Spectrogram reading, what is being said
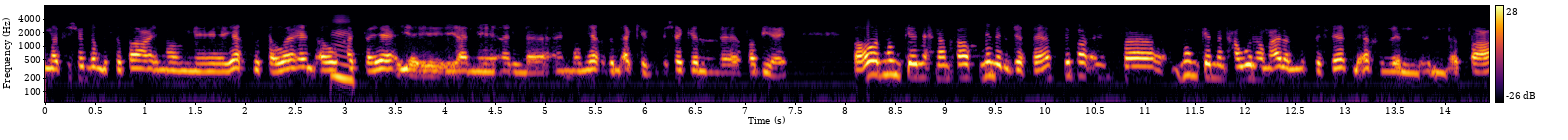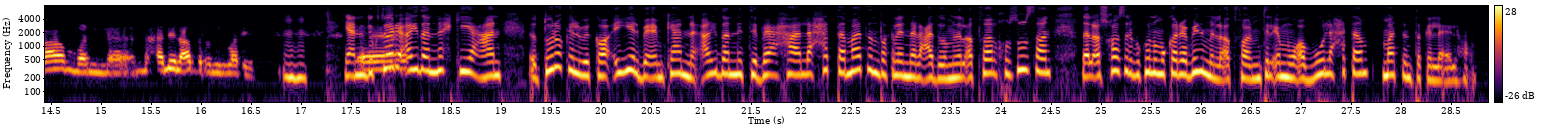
ما فيش عندهم استطاعة إنهم ياخذوا سوائل أو م. حتى يعني إنهم ياخذوا الأكل بشكل طبيعي. فهون ممكن إحنا نخاف من الجفاف فممكن نحولهم على المستشفيات لأخذ الطعام والمحاليل عبر الوريد. يعني دكتور أيضا نحكي عن الطرق الوقائية اللي بامكاننا أيضا نتبعها لحتى ما تنتقل لنا العدوى من الأطفال خصوصا للأشخاص اللي بيكونوا مقربين من الأطفال مثل ام وأبوه لحتى ما تنتقل لهم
